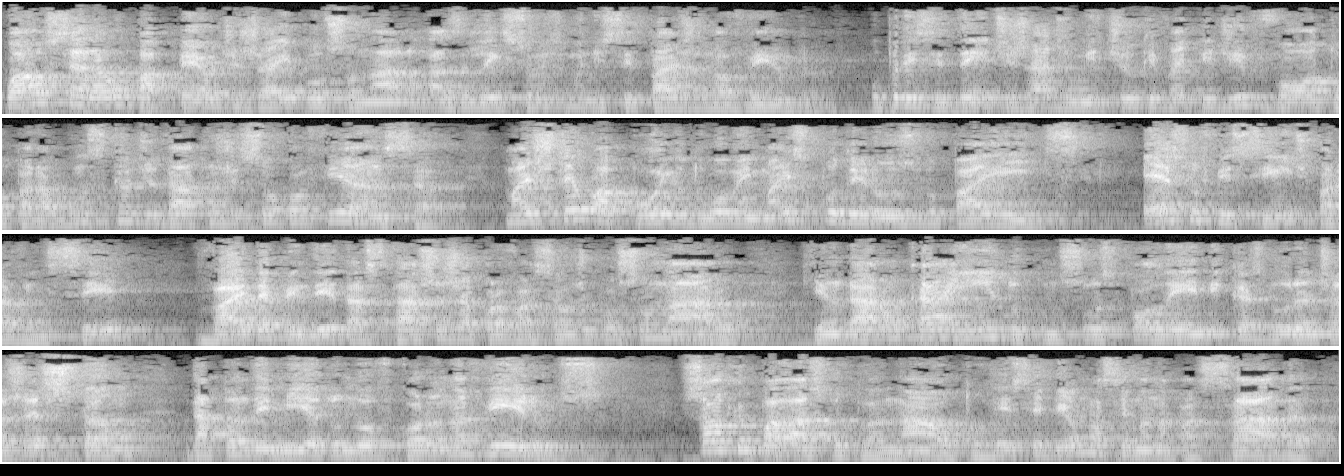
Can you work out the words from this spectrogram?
Qual será o papel de Jair Bolsonaro nas eleições municipais de novembro? O presidente já admitiu que vai pedir voto para alguns candidatos de sua confiança, mas ter o apoio do homem mais poderoso do país é suficiente para vencer? Vai depender das taxas de aprovação de Bolsonaro, que andaram caindo com suas polêmicas durante a gestão da pandemia do novo coronavírus. Só que o Palácio do Planalto recebeu na semana passada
